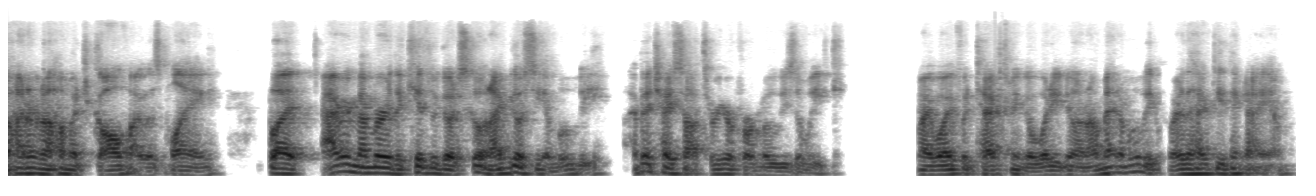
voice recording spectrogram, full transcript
I don't know how much golf I was playing. But I remember the kids would go to school and I'd go see a movie. I bet you I saw three or four movies a week. My wife would text me and go, What are you doing? I'm at a movie. Where the heck do you think I am?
